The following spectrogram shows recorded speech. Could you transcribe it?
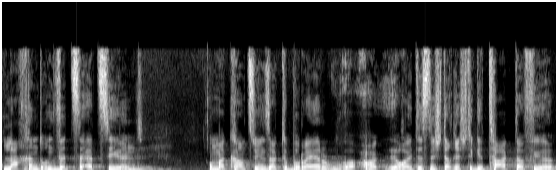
lachend und Witze erzählend. Und man kam zu ihm und sagte, Burair, heute ist nicht der richtige Tag dafür.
